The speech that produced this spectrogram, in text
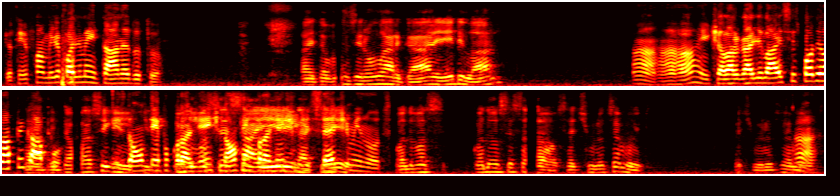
Que eu tenho família pra alimentar, né, doutor? Tá, então vocês irão largar ele lá. Ah, aham, a gente ia largar ele lá e vocês podem ir lá pegar, Tá, pô. então é o seguinte. Eles dão um tempo pra gente, dá um tempo pra gente de daqui, 7 minutos. Quando você. Quando você sa- Não, 7 minutos é muito. 7 minutos é Ah, muito.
